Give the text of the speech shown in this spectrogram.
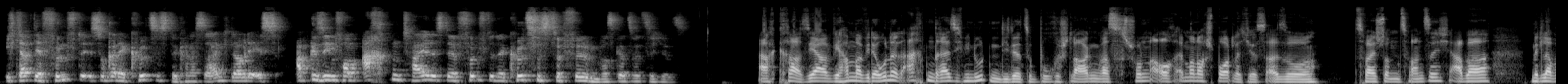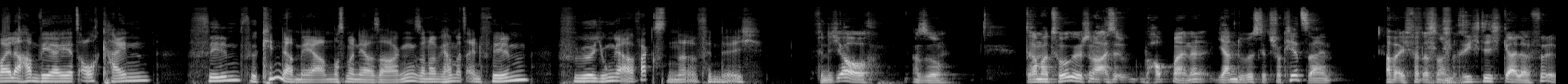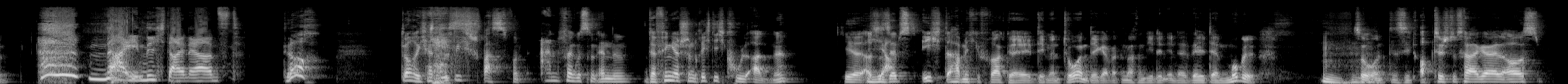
Ich glaube, der fünfte ist sogar der kürzeste, kann das sein? Ich glaube, der ist, abgesehen vom achten Teil, ist der fünfte der kürzeste Film, was ganz witzig ist. Ach krass, ja, wir haben mal wieder 138 Minuten, die da zu Buche schlagen, was schon auch immer noch sportlich ist. Also zwei Stunden 20, aber mittlerweile haben wir ja jetzt auch keinen Film für Kinder mehr, muss man ja sagen, sondern wir haben jetzt einen Film für junge Erwachsene, finde ich. Finde ich auch. Also, dramaturgisch, und also überhaupt mal, ne? Jan, du wirst jetzt schockiert sein. Aber ich fand das war ein richtig geiler Film. Nein, nicht dein Ernst. Doch. Doch, ich hatte Yes. wirklich Spaß von Anfang bis zum Ende. Der fing ja schon richtig cool an, ne? Hier, also Ja. selbst ich, da habe mich gefragt, ey, Dementoren, Digga, was machen die denn in der Welt der Muggel? Mhm. So, und das sieht optisch total geil aus.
